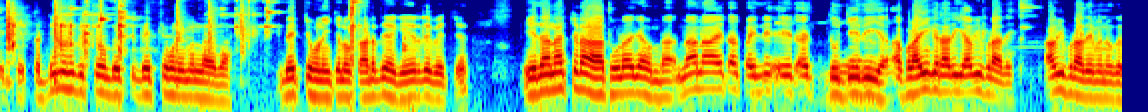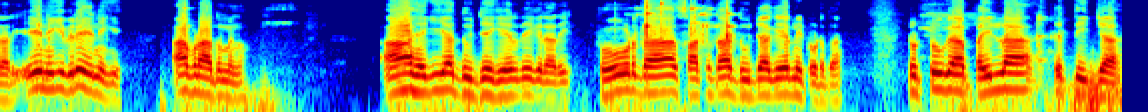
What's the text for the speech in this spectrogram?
ਇੱਥੇ ਕੱਢੀ ਨਹੀਂ ਵਿੱਚੋਂ ਵਿੱਚ ਵਿੱਚ ਹੋਣੀ ਮੈਨੂੰ ਲੱਗਦਾ। ਵਿੱਚ ਹੋਣੀ, ਚਲੋ ਕੱਢਦੇ ਆ ਗੇਅਰ ਦੇ ਵਿੱਚ। ਇਹਦਾ ਨਾ ਚੜਾ ਥੋੜਾ ਜਿਹਾ ਹੁੰਦਾ। ਨਾ ਨਾ, ਇਹ ਤਾਂ ਪਹਿਲੇ ਇਹ ਤਾਂ ਦੂਜੇ ਦੀ ਆ। ਆ ਫੜਾਈ ਗਰਾਰੀ ਆ ਵੀ ਫੜਾ ਦੇ। ਆ ਵੀ ਫੜਾ ਦੇ ਮੈਨੂੰ ਗਰਾਰੀ ਇਹ ਨਹੀਂਗੀ ਵੀਰੇ, ਇਹ ਨਹੀਂਗੀ ਆ ਫੜਾ ਤੂੰ ਮੈਨੂੰ। ਆ ਹੈਗੀ ਆ ਦੂਜੇ ਗੇਅਰ ਦੀ ਗਰਾਰੀ ਫੋਰਡ ਦਾ 60 ਦਾ, ਦੂਜਾ ਗੇਅਰ ਨਹੀਂ ਟੁੱਟਦਾ। ਟੁੱਟੂਗਾ ਪਹਿਲਾ ਤੇ ਤੀਜਾ।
